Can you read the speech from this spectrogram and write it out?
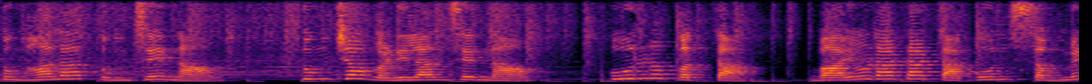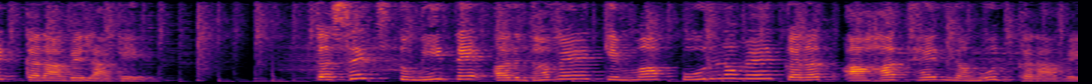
तुम्हाला तुमचे नाव तुमच्या वडिलांचे नाव पूर्ण पत्ता बायोडाटा टाकून सबमिट करावे लागेल. तसेच तुम्ही ते अर्धवेळ किंवा पूर्ण वेळ करत आहात हे नमूद करावे.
